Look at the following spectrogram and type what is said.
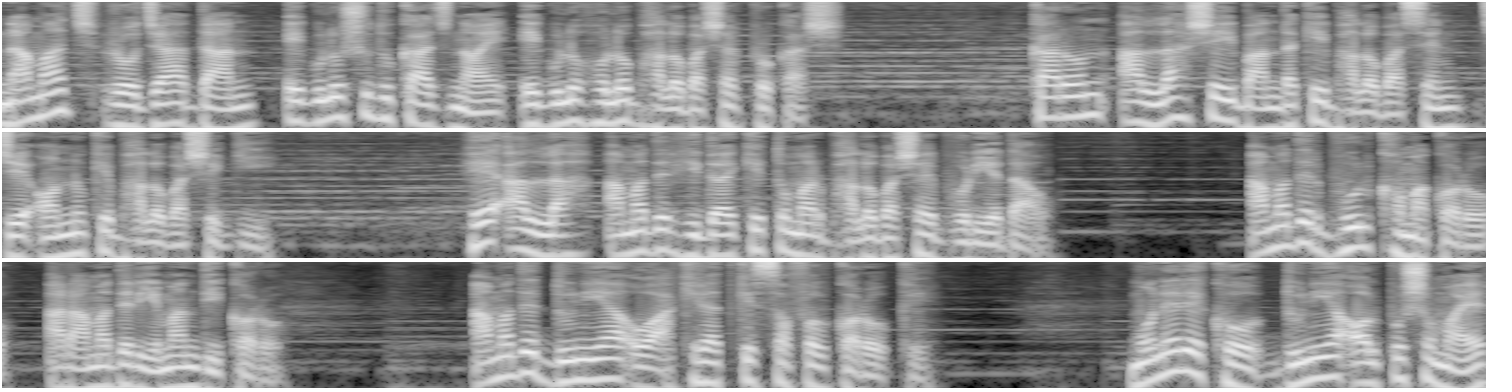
নামাজ, রোজা, দান, এগুলো শুধু কাজ নয়, এগুলো হলো ভালোবাসার প্রকাশ। কারণ আল্লাহ সেই বান্দাকেই ভালোবাসেন, যে অন্যকে ভালোবাসে গি। হে আল্লাহ, আমাদের হৃদয়কে তোমার ভালোবাসায় ভরিয়ে দাও। আমাদের ভুল ক্ষমা করো, আর আমাদের ইমানদি করো। আমাদের দুনিয়া ও আখিরাতকে সফল করো ওকে। মনে রেখো, দুনিয়া অল্প সময়ের,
